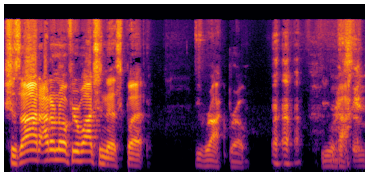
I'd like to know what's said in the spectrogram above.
Shazad. I don't know if you're watching this, but you rock, bro. You rock. Uh,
